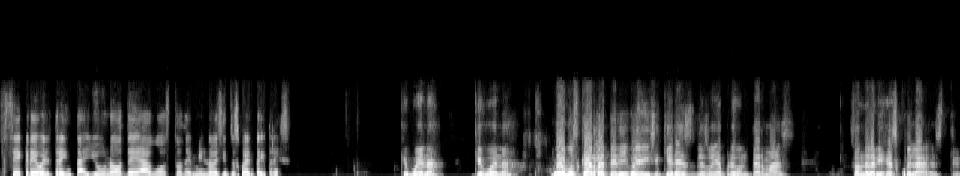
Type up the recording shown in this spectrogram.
se creó el 31 de agosto de 1943. Qué buena, qué buena. Voy a buscarla, te digo, y si quieres les voy a preguntar más. Son de la vieja escuela, este,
